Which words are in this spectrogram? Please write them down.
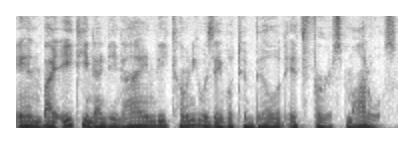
and by 1899, the company was able to build its first models.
